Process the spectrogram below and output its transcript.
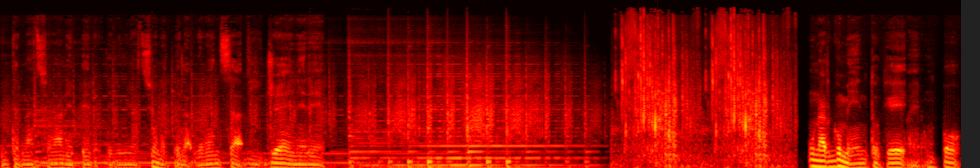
internazionale per l'eliminazione della violenza di genere un argomento che è un po'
